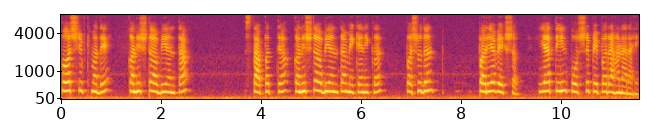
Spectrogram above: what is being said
फर्स्ट शिफ्टमध्ये कनिष्ठ अभियंता स्थापत्य कनिष्ठ अभियंता मेकॅनिकल पशुधन पर्यवेक्षक या तीन पोस्टचे पेपर राहणार आहे.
